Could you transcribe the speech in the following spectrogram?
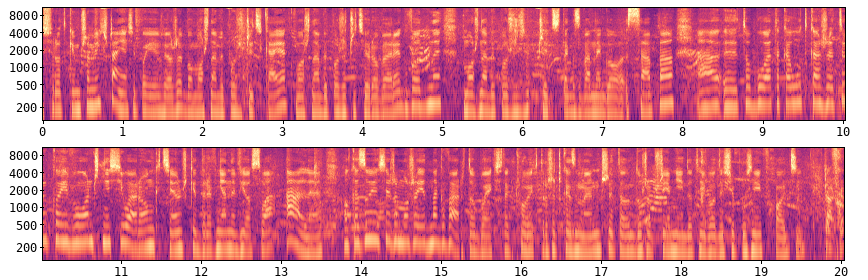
środkiem przemieszczania się po jeziorze, bo można wypożyczyć kajak, można wypożyczyć rowerek wodny, można wypożyczyć tak zwanego sapa, a e, to była taka łódka, że tylko i wyłącznie siła rąk, ciężkie drewniane wiosła, ale okazuje się, że może jednak warto, bo jak się tak człowiek troszeczkę zmęczy, to dużo przyjemniej do tej wody się później wchodzi. Tak,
